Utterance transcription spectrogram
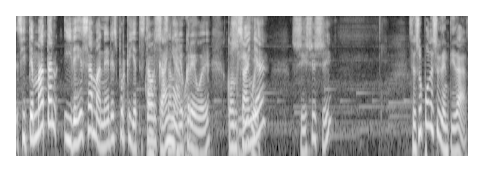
si, te matan y de esa manera es porque ya te estaban casando, yo creo, ¿eh? Con saña. Sí, sí, sí. Se supo de su identidad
